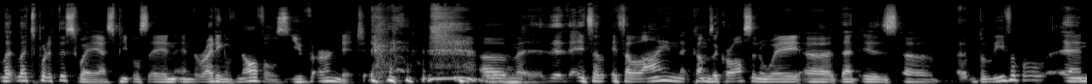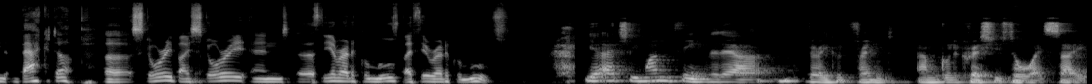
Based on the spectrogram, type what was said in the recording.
let, us put it this way, as people say in, in the writing of novels, you've earned it. um, it's a it's a line that comes across in a way uh, that is uh, believable and backed up, uh, story by story, and uh, theoretical move by theoretical move. Yeah, actually, one thing that our very good friend um, Gunther Kress used to always say,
